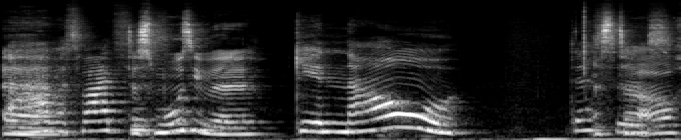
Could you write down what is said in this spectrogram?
äh, ah, was war jetzt Das das? Mosivel Genau. Das ist da auch.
